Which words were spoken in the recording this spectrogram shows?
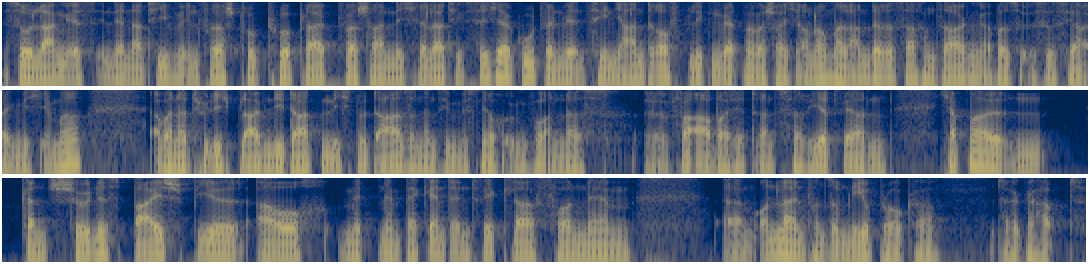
solange es in der nativen Infrastruktur bleibt, wahrscheinlich relativ sicher. Gut, wenn wir in zehn Jahren drauf blicken, wird man wahrscheinlich auch nochmal andere Sachen sagen, aber so ist es ja eigentlich immer. Aber natürlich bleiben die Daten nicht nur da, sondern sie müssen ja auch irgendwo anders äh, verarbeitet, transferiert werden. Ich habe mal ein ganz schönes Beispiel auch mit einem Backend-Entwickler von einem ähm, Online von so einem Neo-Broker äh, gehabt.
